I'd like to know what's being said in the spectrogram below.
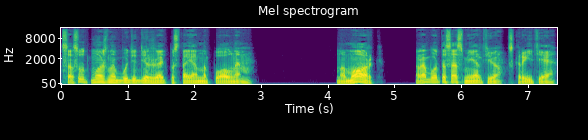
Сосуд можно будет держать постоянно полным. Но морг — работа со смертью, скрытие.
